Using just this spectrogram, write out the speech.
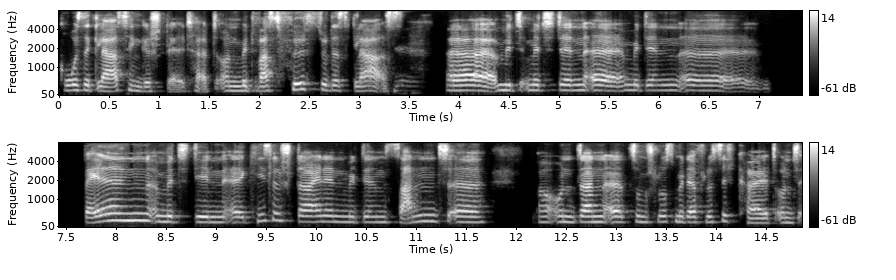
große Glas hingestellt hat. Und mit was füllst du das Glas? Mhm. Äh, mit, mit den, äh, mit den äh, Bällen, mit den äh, Kieselsteinen, mit dem Sand äh, und dann zum Schluss mit der Flüssigkeit. Und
